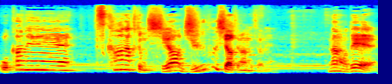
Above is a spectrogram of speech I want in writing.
お金使わなくても幸十分幸せなんですよね。なので、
